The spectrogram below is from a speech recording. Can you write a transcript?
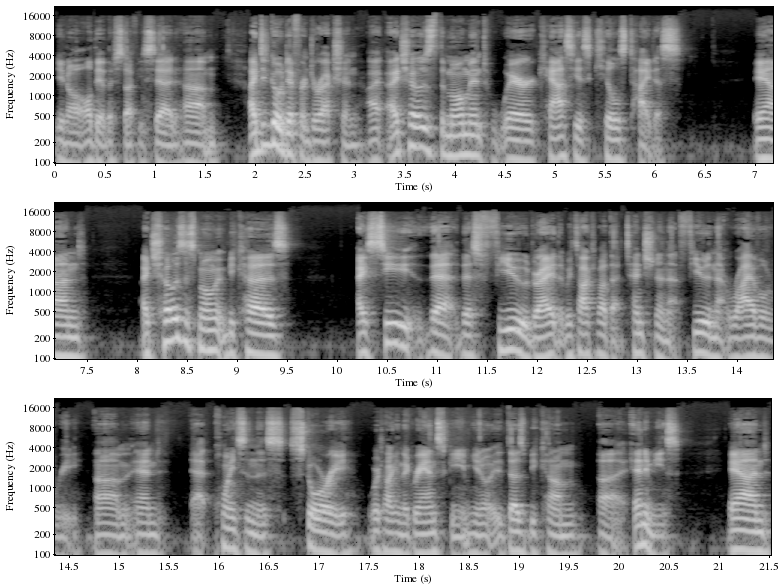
you know all the other stuff you said. Um, I did go a different direction. I, I chose the moment where Cassius kills Titus, and I chose this moment because I see that this feud, right, that we talked about that tension and that feud and that rivalry, um, and at points in this story, we're talking the grand scheme, you know, it does become uh, enemies, and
